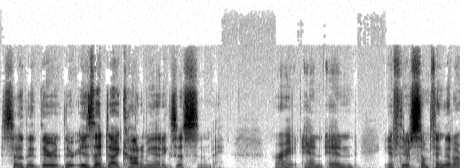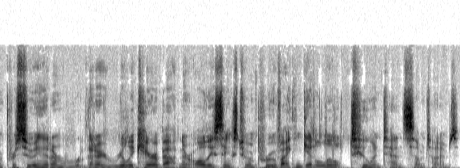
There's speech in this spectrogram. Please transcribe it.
So that there there is that dichotomy that exists in me, right? And and if there's something that I'm pursuing that I'm that I really care about, and there are all these things to improve, I can get a little too intense sometimes,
